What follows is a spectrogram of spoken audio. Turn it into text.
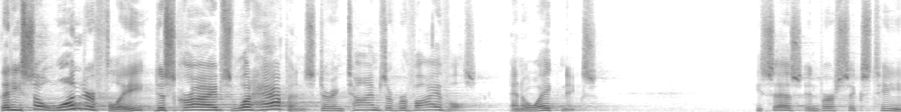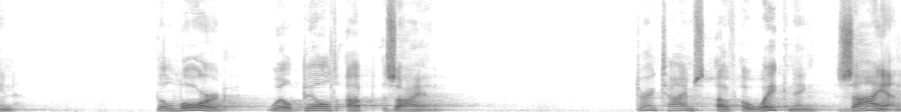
that he so wonderfully describes what happens during times of revivals and awakenings. He says in verse 16, The Lord will build up Zion. During times of awakening, Zion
